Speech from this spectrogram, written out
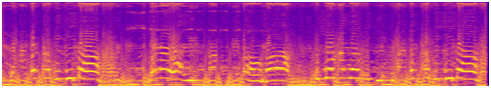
el tropiquito, llena y.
